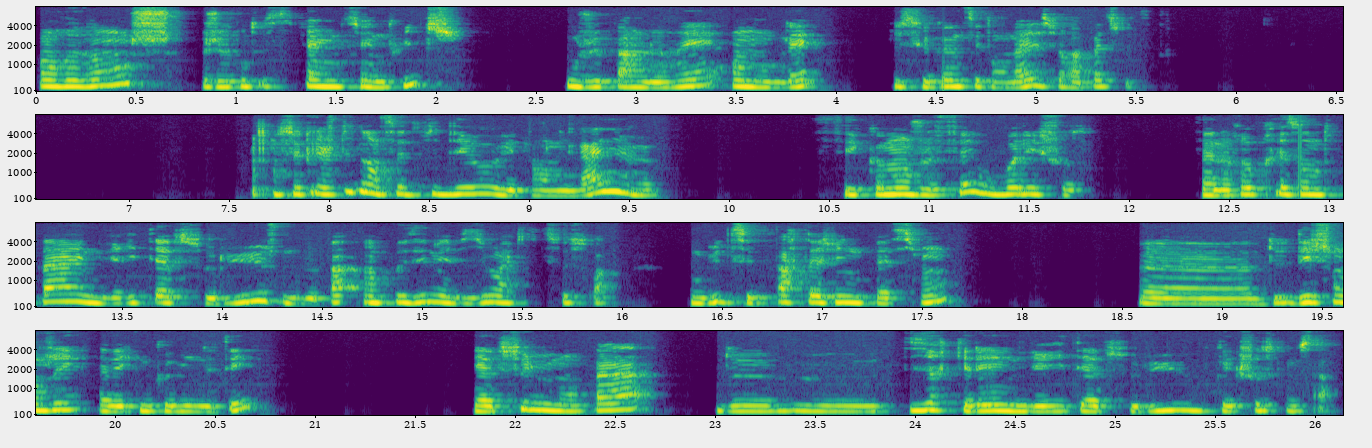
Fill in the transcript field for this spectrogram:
En revanche, je compte aussi faire une chaîne Twitch où je parlerai en anglais, puisque comme c'est en live, il n'y aura pas de sous-titres. Ce que je dis dans cette vidéo et dans les lives, c'est comment je fais ou vois les choses. Ça ne représente pas une vérité absolue, je ne veux pas imposer ma vision à qui que ce soit. Mon but, c'est de partager une passion, euh, d'échanger avec une communauté, et absolument pas de dire quelle est une vérité absolue ou quelque chose comme ça.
